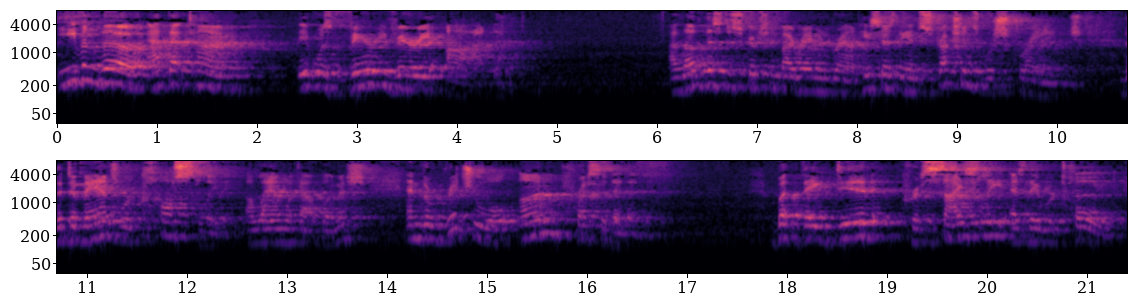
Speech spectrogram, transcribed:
even though at that time it was very, very odd. I love this description by Raymond Brown. He says the instructions were strange, the demands were costly, a lamb without blemish, and the ritual unprecedented. But they did precisely as they were told.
